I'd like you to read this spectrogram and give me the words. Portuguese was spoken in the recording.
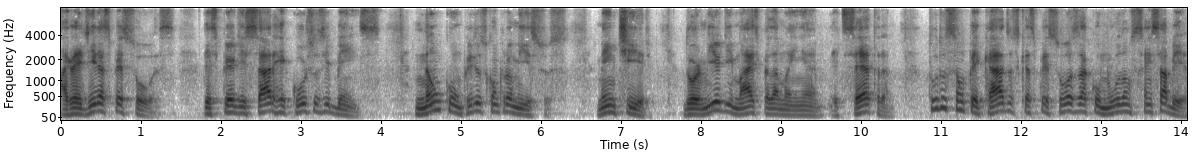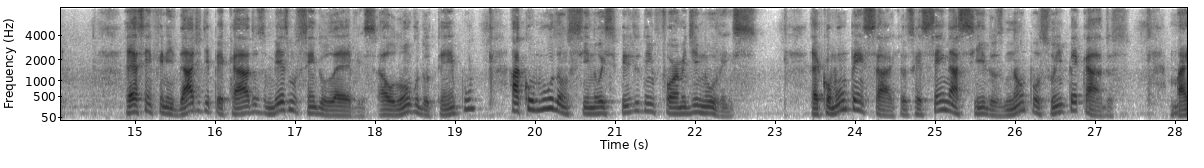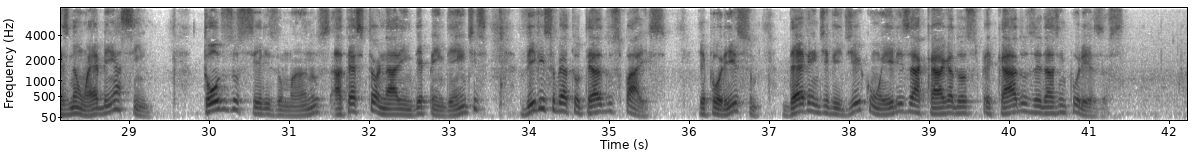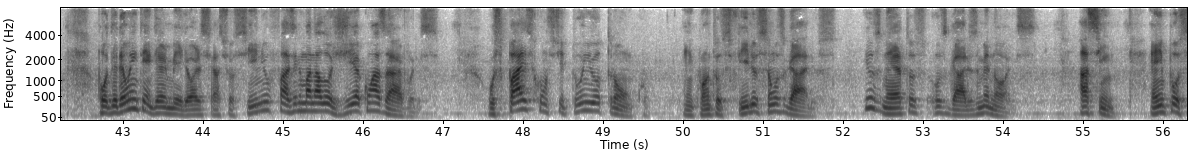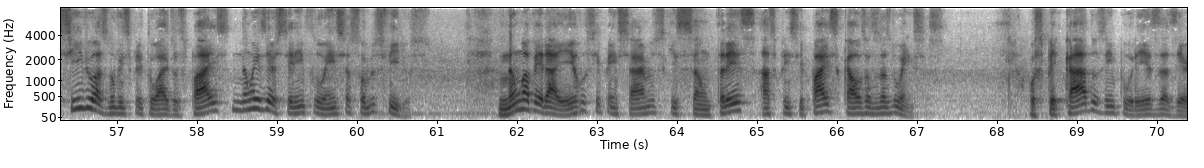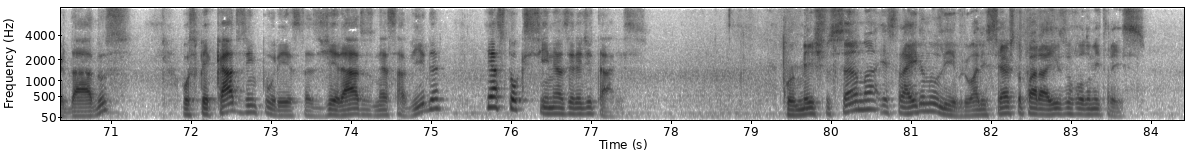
agredir as pessoas, desperdiçar recursos e bens, não cumprir os compromissos, mentir, dormir demais pela manhã, etc., tudo são pecados que as pessoas acumulam sem saber. Essa infinidade de pecados, mesmo sendo leves ao longo do tempo, acumulam-se no espírito em forma de nuvens. É comum pensar que os recém-nascidos não possuem pecados, mas não é bem assim. Todos os seres humanos, até se tornarem independentes, vivem sob a tutela dos pais e, por isso, devem dividir com eles a carga dos pecados e das impurezas. Poderão entender melhor esse raciocínio fazendo uma analogia com as árvores. Os pais constituem o tronco, enquanto os filhos são os galhos e os netos os galhos menores. Assim, é impossível as nuvens espirituais dos pais não exercerem influência sobre os filhos. Não haverá erro se pensarmos que são três as principais causas das doenças: os pecados e impurezas herdados, os pecados e impurezas gerados nessa vida e as toxinas hereditárias por Meixo Sama, extraído no livro Alicerce do Paraíso, volume 3.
